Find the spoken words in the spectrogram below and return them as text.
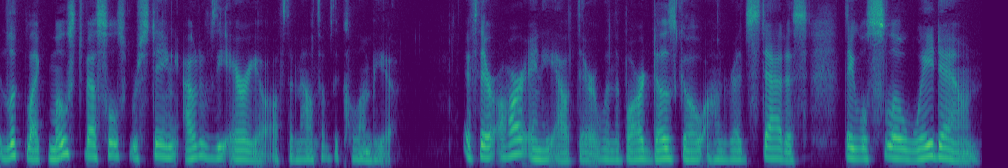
it looked like most vessels were staying out of the area off the mouth of the Columbia. If there are any out there when the bar does go on red status, they will slow way down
